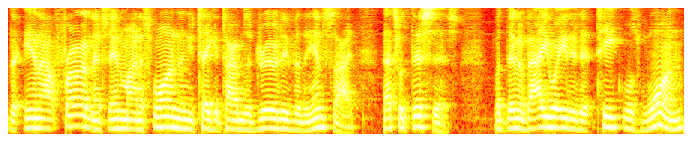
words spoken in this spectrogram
the n out front and it's n minus 1, then you take it times the derivative of the inside. That's what this is. But then evaluated at t equals 1,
